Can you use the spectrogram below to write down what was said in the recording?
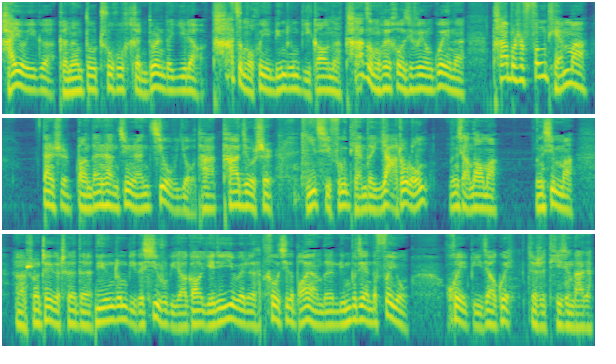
还有一个可能都出乎很多人的意料，它怎么会零整比高呢？它怎么会后期费用贵呢？它不是丰田吗？但是榜单上竟然就有它，它就是一汽丰田的亚洲龙，能想到吗？能信吗？啊，说这个车的零整比的系数比较高，也就意味着后期的保养的零部件的费用会比较贵。这是提醒大家，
